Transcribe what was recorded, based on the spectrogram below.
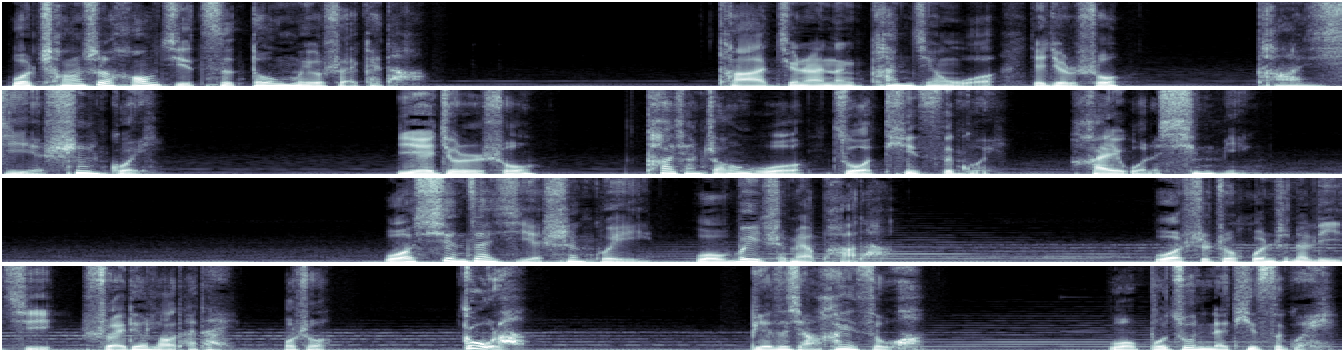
我尝试了好几次都没有甩开她，他竟然能看见我，也就是说，他也是鬼。也就是说，他想找我做替死鬼，害我的性命。我现在也是鬼，我为什么要怕他？我使出浑身的力气甩掉老太太，我说：“够了，别再想害死我，我不做你的替死鬼，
